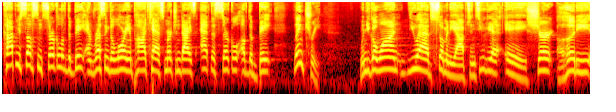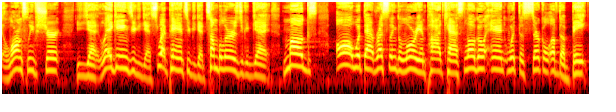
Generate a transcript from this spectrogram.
cop yourself some Circle of Debate and Wrestling DeLorean podcast merchandise at the Circle of Debate link tree. When you go on, you have so many options. You get a shirt, a hoodie, a long sleeve shirt. You get leggings. You can get sweatpants. You can get tumblers. You could get mugs. All with that Wrestling DeLorean podcast logo and with the Circle of Debate.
